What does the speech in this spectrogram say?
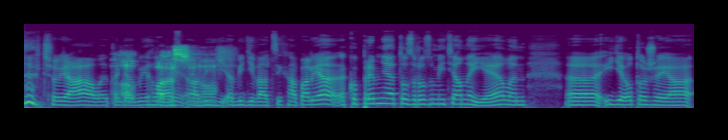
čo ja, ale tak, aby, hlavne, asi, no. aby, aby diváci chápali. Ja, ako pre mňa to zrozumiteľné je, len uh, ide o to, že ja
